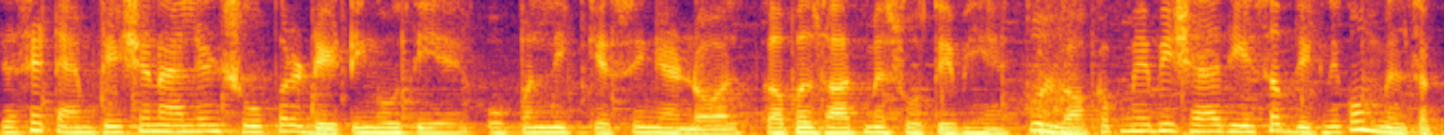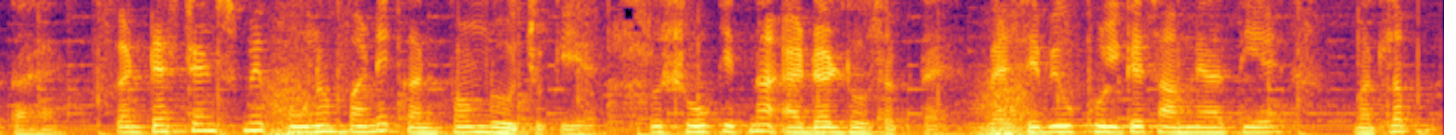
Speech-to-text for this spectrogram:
जैसे टेम्पटेशन आइलैंड शो पर डेटिंग होती है openly kissing and all couple साथ में सोते भी हैं तो लॉकअप में भी शायद ये सब देखने को मिल सकता है। कंटेस्टेंट्स में पूनम पांडे कंफर्म्ड हो चुकी है। तो शो कितना एडल्ट हो सकता है? वैसे भी वो खुल के सामने आती है। मतलब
